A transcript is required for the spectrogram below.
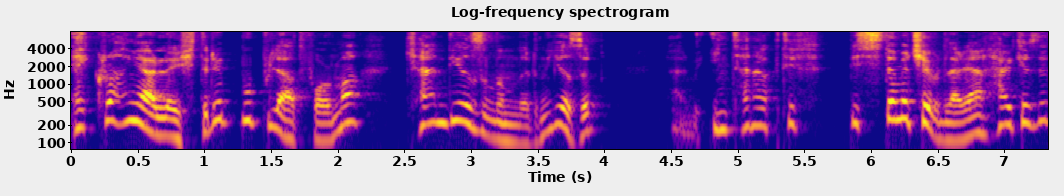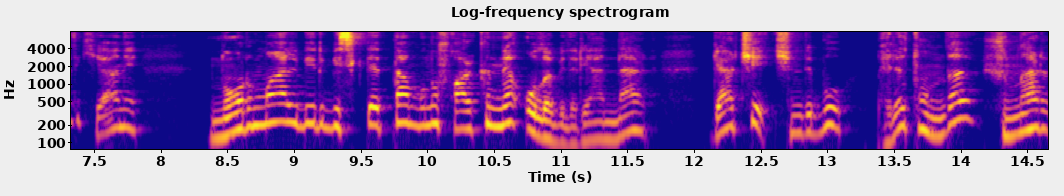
ekran yerleştirip bu platforma kendi yazılımlarını yazıp yani bir interaktif bir sisteme çevirdiler. Yani herkes dedi ki yani normal bir bisikletten bunun farkı ne olabilir? Yani ner Gerçi şimdi bu Peloton'da şunlar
